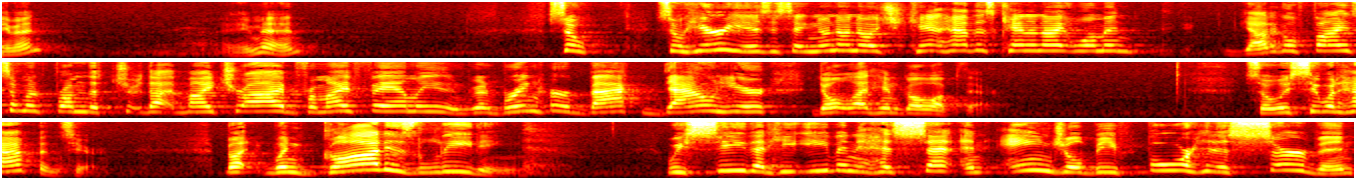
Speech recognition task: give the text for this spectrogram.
Amen? Amen. So, so here he is. He's saying, no, no, no, she can't have this Canaanite woman got to go find someone from the, that, my tribe, from my family, and we're going to bring her back down here. Don't let him go up there. So we see what happens here. But when God is leading, we see that he even has sent an angel before his servant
